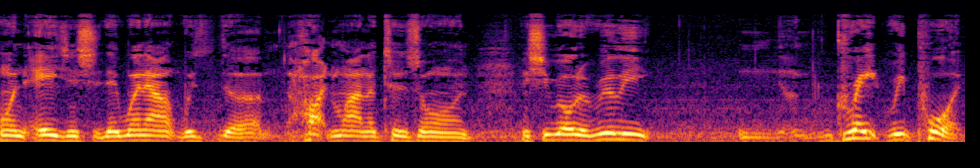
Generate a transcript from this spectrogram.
on agents. They went out with the heart monitors on, and she wrote a really great report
